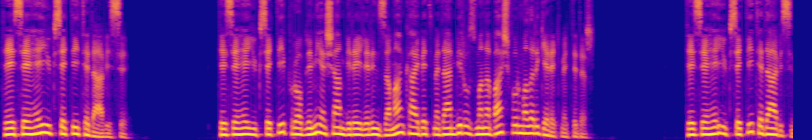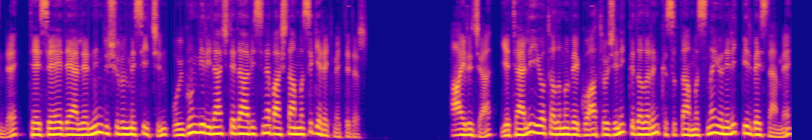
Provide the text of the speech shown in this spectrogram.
TSH yüksekliği tedavisi. TSH yüksekliği problemi yaşayan bireylerin zaman kaybetmeden bir uzmana başvurmaları gerekmektedir. TSH yüksekliği tedavisinde, TSH değerlerinin düşürülmesi için uygun bir ilaç tedavisine başlanması gerekmektedir. Ayrıca, yeterli iot alımı ve guatrojenik gıdaların kısıtlanmasına yönelik bir beslenme,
